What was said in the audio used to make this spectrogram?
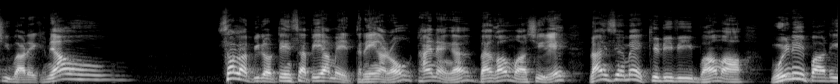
ရှိပါတယ်ခင်ဗျာ။ ဆက်လက်ပြီးတော့တင်ဆက်ပေးရမယ့်သတင်းကတော့ထိုင်းနိုင်ငံဘန်ကောက်မှာရှိတဲ့လိုင်စင်မဲ့ KTV ဘားမှာမွေးနေ့ပါတီ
